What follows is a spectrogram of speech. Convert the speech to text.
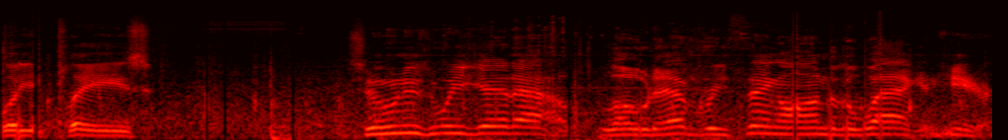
will you please? Soon as we get out, load everything onto the wagon here.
